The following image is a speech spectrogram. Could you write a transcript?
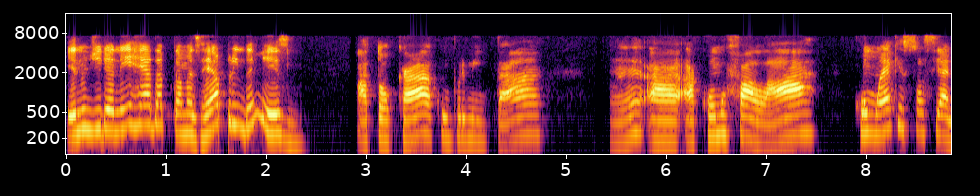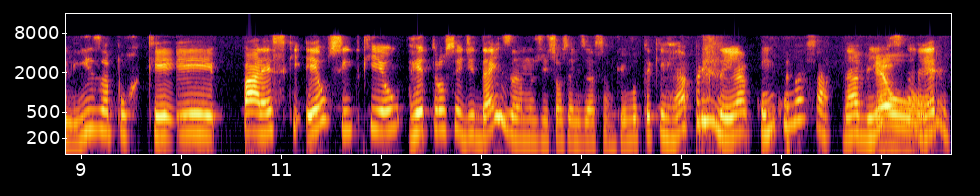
Eu não diria nem readaptar, mas reaprender mesmo. A tocar, a cumprimentar, né? a, a como falar, como é que socializa, porque parece que eu sinto que eu retrocedi 10 anos de socialização, que eu vou ter que reaprender a como conversar. Davi, é o sério.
